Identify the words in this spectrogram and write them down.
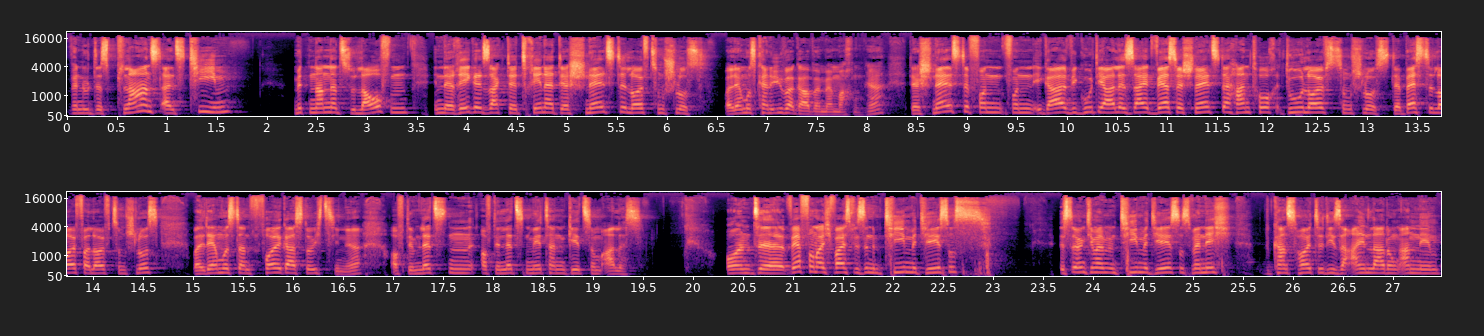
wenn du das planst als Team, miteinander zu laufen, in der Regel sagt der Trainer, der Schnellste läuft zum Schluss weil der muss keine Übergabe mehr machen. Ja? Der schnellste von, von, egal wie gut ihr alle seid, wer ist der schnellste? Hand hoch, du läufst zum Schluss. Der beste Läufer läuft zum Schluss, weil der muss dann Vollgas durchziehen. Ja? Auf, dem letzten, auf den letzten Metern geht es um alles. Und äh, wer von euch weiß, wir sind im Team mit Jesus? Ist irgendjemand im Team mit Jesus? Wenn nicht, du kannst heute diese Einladung annehmen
